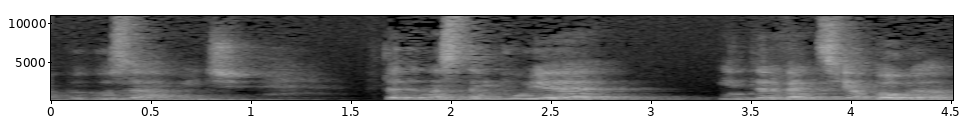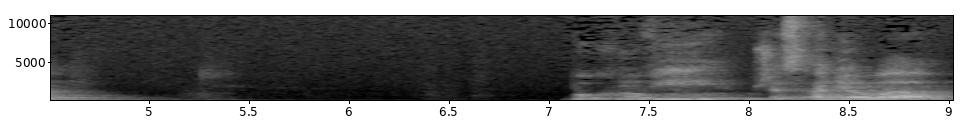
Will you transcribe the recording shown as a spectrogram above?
aby go zabić. Wtedy następuje interwencja Boga. Bóg mówi przez anioła:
